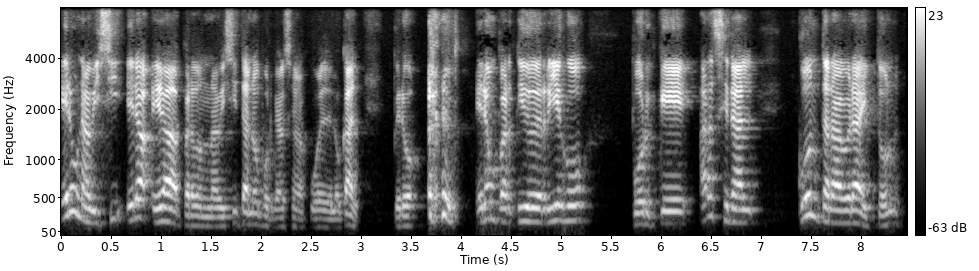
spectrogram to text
era una visita, era, era, perdón, una visita no porque Arsenal juega de local, pero era un partido de riesgo porque Arsenal contra Brighton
